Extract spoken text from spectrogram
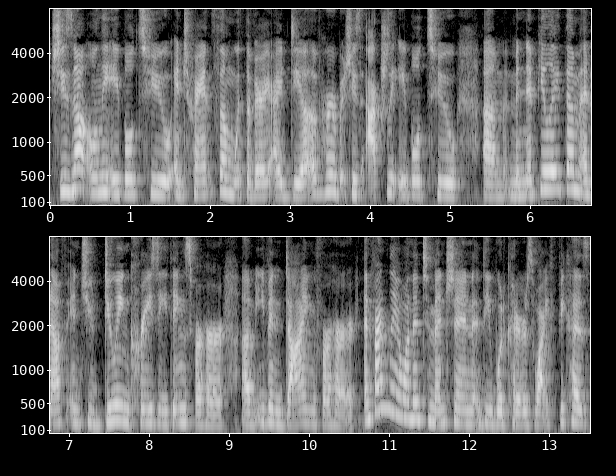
She's not only able to entrance them with the very idea of her, but she's actually able to um, manipulate them enough into doing crazy things for her, um, even dying for her. And finally, I wanted to mention the woodcutter's wife because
